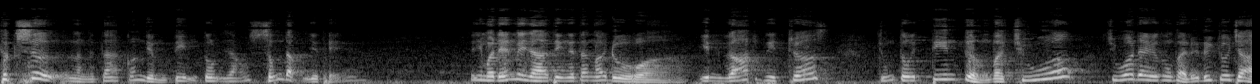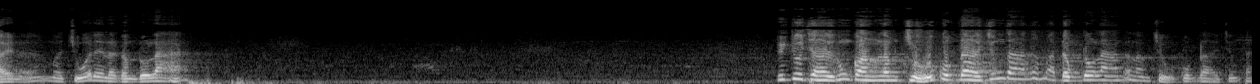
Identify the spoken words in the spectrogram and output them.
thực sự là người ta có niềm tin tôn giáo sống động như thế. Thế nhưng mà đến bây giờ thì người ta nói đùa, in God we trust. Chúng tôi tin tưởng vào Chúa. Chúa đây không phải là Đức Chúa Trời nữa, mà Chúa đây là đồng đô la. Đức Chúa Trời không còn làm chủ cuộc đời chúng ta nữa, mà đồng đô la nó làm chủ cuộc đời chúng ta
